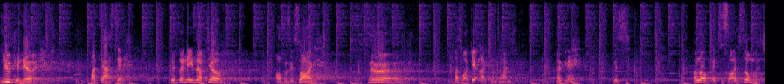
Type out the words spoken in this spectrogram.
you can do it. Fantastic. Lift the knees up, Joe. Opposite side. That's what I get like sometimes. Okay, because I love exercise so much.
